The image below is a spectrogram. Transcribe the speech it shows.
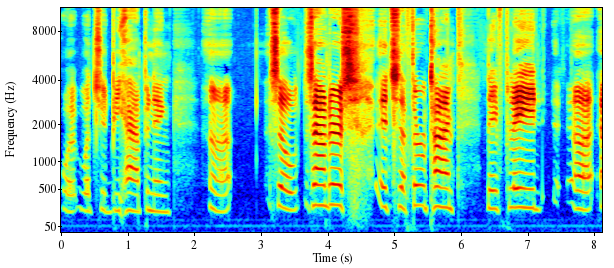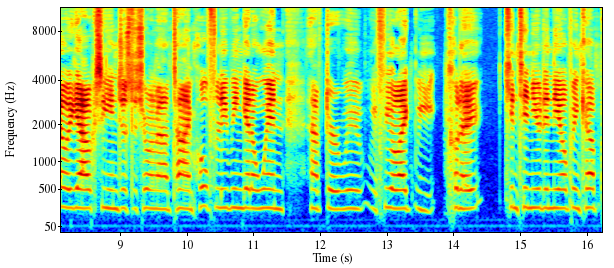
what what should be happening. Uh, so Sounders, it's the third time They've played uh, LA Galaxy in just a short amount of time. Hopefully, we can get a win after we, we feel like we could have continued in the Open Cup.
